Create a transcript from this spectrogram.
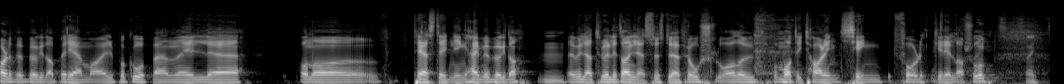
halve bygda på Rema eller på Coop-en eller eh, på noe tilstelning hjemme i bygda. Det vil jeg tro er litt annerledes hvis du er fra Oslo og du på en måte ikke har den kjentfolk-relasjonen.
